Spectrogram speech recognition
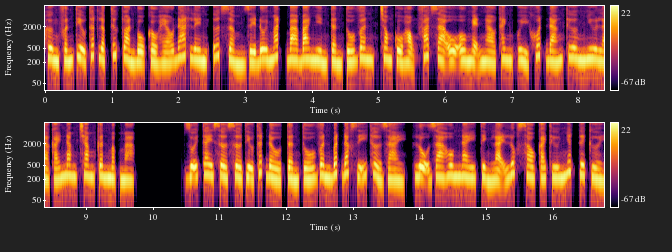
hưng phấn tiểu thất lập tức toàn bộ cầu héo đát lên, ướt dầm dề đôi mắt ba ba nhìn Tần Tố Vân, trong cổ họng phát ra ô ô nghẹn ngào thanh ủy khuất đáng thương như là cái 500 cân mập mạp. duỗi tay sờ sờ tiểu thất đầu Tần Tố Vân bất đắc dĩ thở dài, lộ ra hôm nay tỉnh lại lúc sau cái thứ nhất tươi cười.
